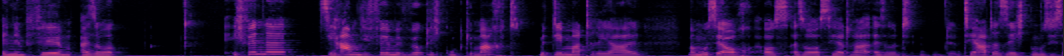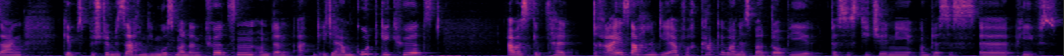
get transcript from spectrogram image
in dem Film, also ich finde, sie haben die Filme wirklich gut gemacht mit dem Material. Man muss ja auch aus, also aus Theater, also Th- Theatersicht, muss ich sagen, gibt es bestimmte Sachen, die muss man dann kürzen und dann, die, die haben gut gekürzt. Aber es gibt halt drei Sachen, die einfach kacke waren. Das war Dobby, das ist die Ginny und das ist äh, Peeves.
